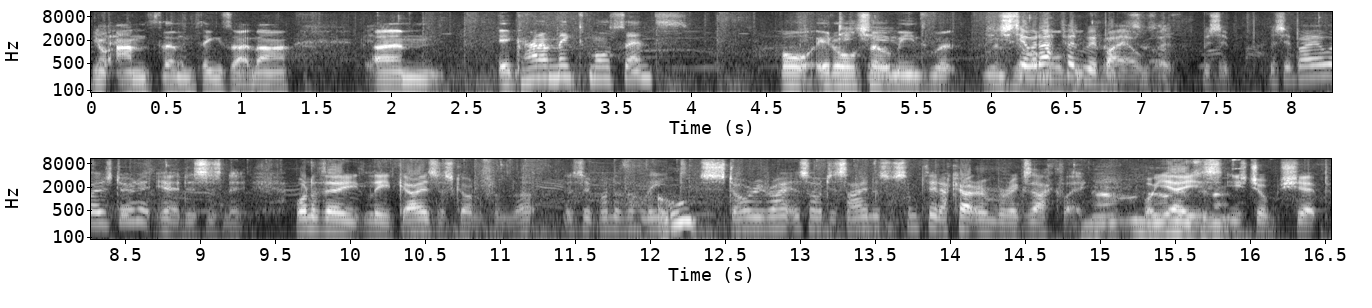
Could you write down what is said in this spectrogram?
you know, Anthem, things like that. Um, it kind of makes more sense, but it also you- means we're. Did you see what happened with Bio? Was it was it BioWare's doing it? Yeah, it is, isn't it? One of the lead guys has gone from that. Is it one of the lead Oh. story writers or designers or something? I can't remember exactly. No, but no, yeah, he's, he's jumped ship,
